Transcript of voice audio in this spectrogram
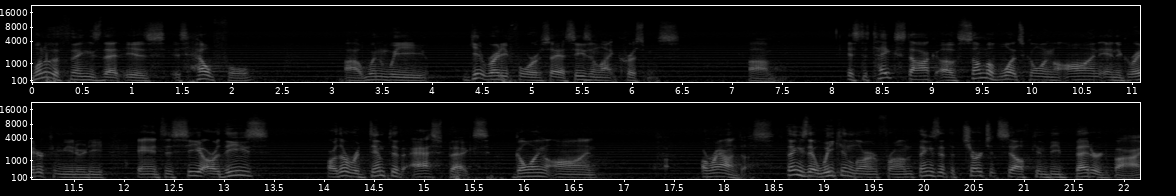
One of the things that is, is helpful uh, when we get ready for, say, a season like Christmas, um, is to take stock of some of what's going on in the greater community and to see are these, are there redemptive aspects going on around us? Things that we can learn from, things that the church itself can be bettered by,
